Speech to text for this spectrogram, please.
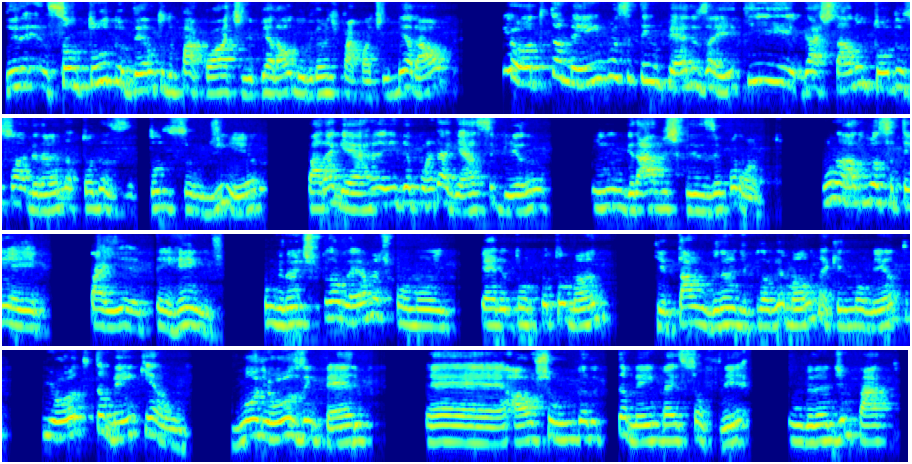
E são tudo dentro do pacote liberal, do grande pacote liberal. E outro também, você tem impérios aí que gastaram toda a sua grana, todas, todo o seu dinheiro para a guerra e depois da guerra se viram em graves crises econômicas. Um lado, você tem aí tem reinos com grandes problemas, como o Império Turco Otomano, que está um grande problemão naquele momento, e outro também que é um glorioso império é, austro-húngaro, que também vai sofrer um grande impacto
